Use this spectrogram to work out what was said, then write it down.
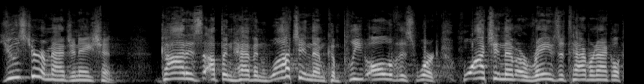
Use your imagination. God is up in heaven watching them complete all of this work, watching them arrange the tabernacle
